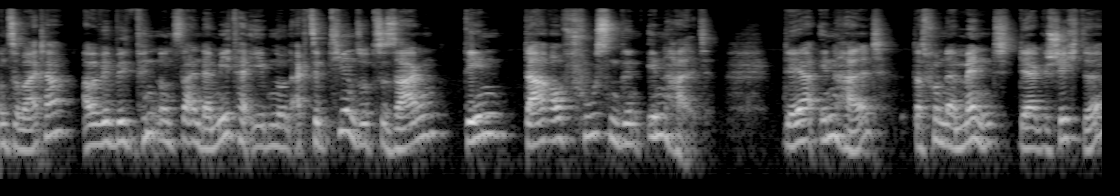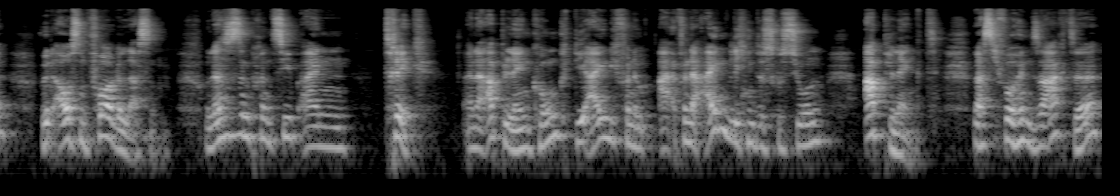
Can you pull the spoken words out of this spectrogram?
und so weiter. Aber wir befinden uns da in der Metaebene und akzeptieren sozusagen den darauf fußenden Inhalt. Der Inhalt, das Fundament der Geschichte wird außen vor gelassen. Und das ist im Prinzip ein Trick eine Ablenkung, die eigentlich von, dem, von der eigentlichen Diskussion ablenkt. Was ich vorhin sagte,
